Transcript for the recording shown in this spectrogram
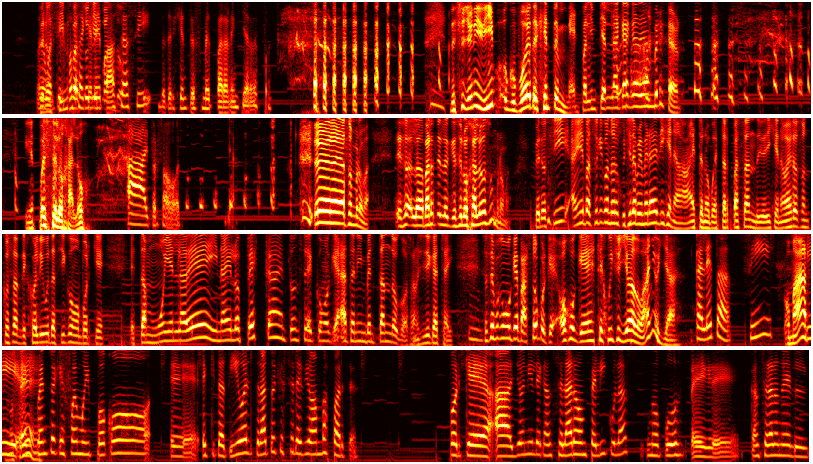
Bueno, pero sí me cosa pasó que, que le cuando- pase así, detergente Smet para limpiar después. de hecho Johnny Depp ocupó detergente Met para limpiar la caca de Amber Heard. y después se lo jaló. Ay, por favor. No, no, son bromas. Eso, la parte de lo que se lo jaló son bromas. Pero sí, a mí me pasó que cuando lo escuché la primera vez dije, no, esto no puede estar pasando. Yo dije, no, esto son cosas de Hollywood así como porque están muy en la B y nadie los pesca, entonces como que ah, están inventando cosas, no sé si te cachai. Mm. Entonces fue como que pasó, porque ojo que este juicio lleva dos años ya, Caleta, sí. o más, y no sé. encuentro que fue muy poco eh, equitativo el trato que se le dio a ambas partes. Porque a Johnny le cancelaron películas, no pudo, eh, cancelaron el,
